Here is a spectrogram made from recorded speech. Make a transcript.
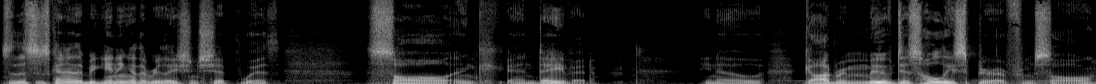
So this is kind of the beginning of the relationship with Saul and, and David. You know, God removed his Holy Spirit from Saul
